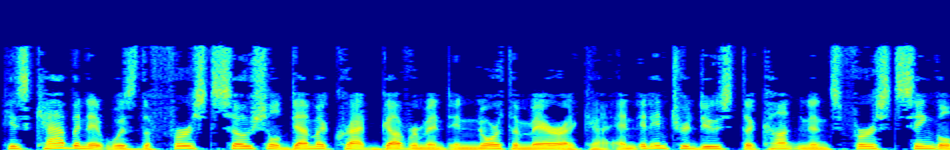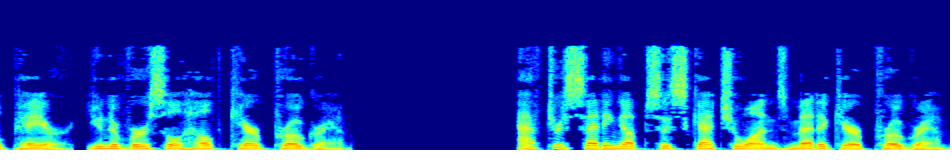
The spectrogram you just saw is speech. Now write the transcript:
His cabinet was the first Social Democrat government in North America and it introduced the continent's first single-payer, universal health care program. After setting up Saskatchewan's Medicare program,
